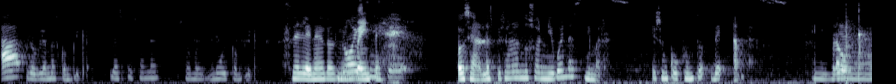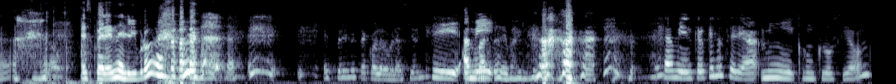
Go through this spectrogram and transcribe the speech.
a problemas complicados. Las personas somos muy complicadas. Selena 2020. o sea, las personas no son ni buenas ni malas. Es un conjunto de ambas. Bravo. Esperen el libro. Esperen nuestra colaboración. Sí, a mí. También creo que esa sería mi conclusión.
